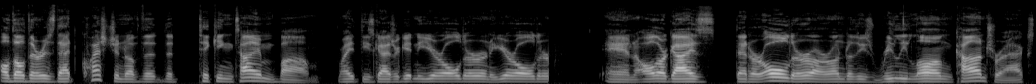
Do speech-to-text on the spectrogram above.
Although there is that question of the, the ticking time bomb right? These guys are getting a year older and a year older, and all our guys that are older are under these really long contracts.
